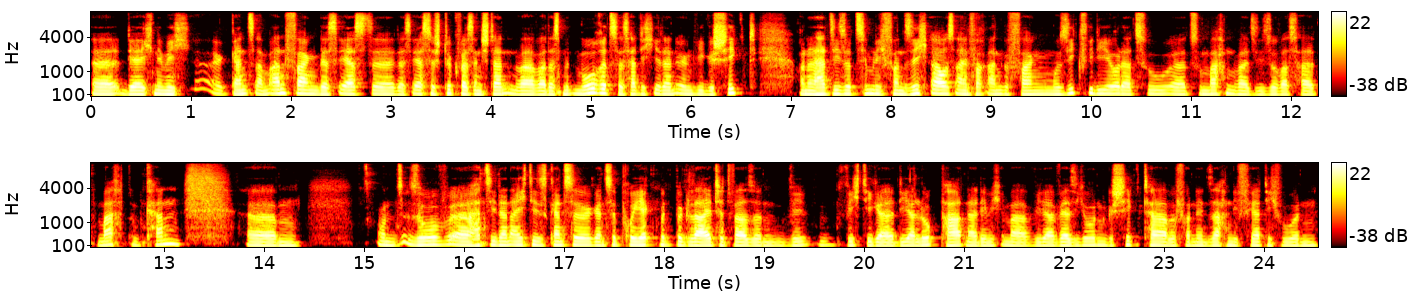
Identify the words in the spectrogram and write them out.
äh, der ich nämlich äh, ganz am Anfang das erste, das erste Stück, was entstanden war, war das mit Moritz. Das hatte ich ihr dann irgendwie geschickt und dann hat sie so ziemlich von sich aus einfach angefangen, Musikvideo dazu äh, zu machen, weil sie sowas halt macht und kann. Ähm, und so äh, hat sie dann eigentlich dieses ganze, ganze Projekt mit begleitet, war so ein wichtiger Dialogpartner, dem ich immer wieder Versionen geschickt habe von den Sachen, die fertig wurden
